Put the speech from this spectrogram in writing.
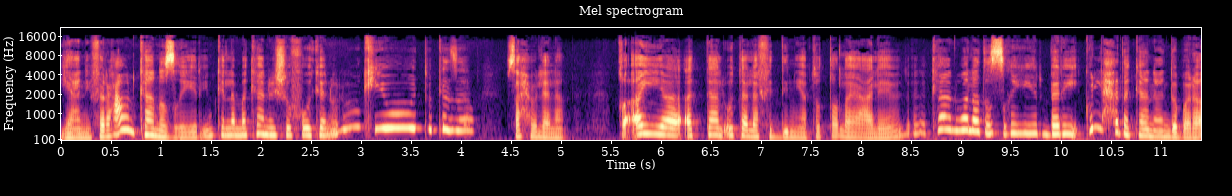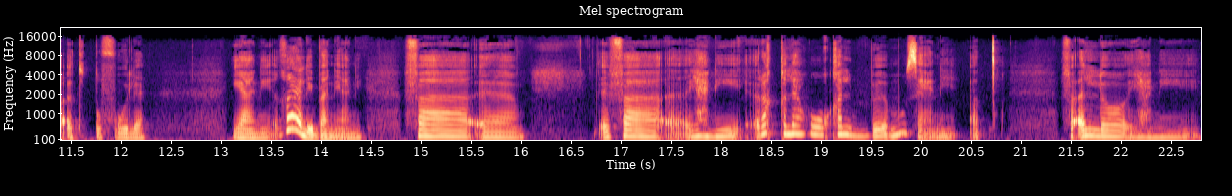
يعني فرعون كان صغير يمكن لما كانوا يشوفوه كانوا يقولوا كيوت وكذا. صح ولا لا؟ أي قتال قتلة في الدنيا بتطلع عليه؟ كان ولد صغير بريء كل حدا كان عنده براءة الطفولة يعني غالبا يعني. ف ف يعني رق له قلب موسى يعني. فقال له يعني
